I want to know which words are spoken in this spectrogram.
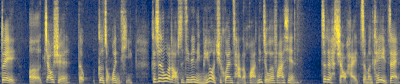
对呃教学的。各种问题，可是如果老师今天你没有去观察的话，你只会发现这个小孩怎么可以在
